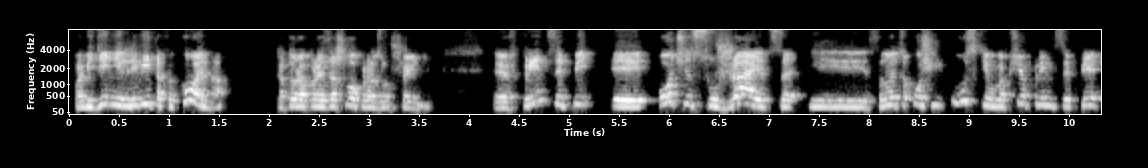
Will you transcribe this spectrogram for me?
в поведении левитов и коина, которое произошло при разрушении, э, в принципе, очень сужается и становится очень узким вообще, в принципе,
